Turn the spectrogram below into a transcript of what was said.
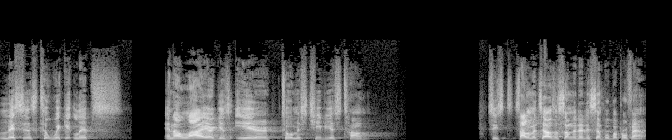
listens to wicked lips, and a liar gives ear to a mischievous tongue. See, Solomon tells us something that is simple but profound.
